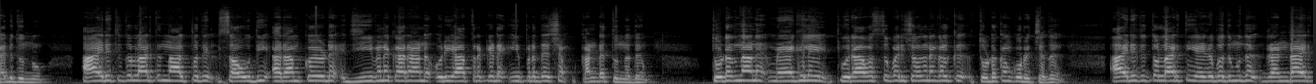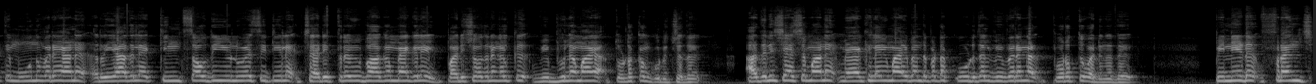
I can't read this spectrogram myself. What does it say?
കരുതുന്നു. ആയിരത്തി തൊള്ളായിരത്തി നാൽപ്പതിൽ സൗദി അരാംകോയുടെ ജീവനക്കാരാണ് ഒരു യാത്രക്കിടെ ഈ പ്രദേശം കണ്ടെത്തുന്നത്. തുടർന്നാണ് മേഖലയിൽ പുരാവസ്തു പരിശോധനകൾക്ക് തുടക്കം കുറിച്ചത്. ആയിരത്തി തൊള്ളായിരത്തി എഴുപത് മുതൽ രണ്ടായിരത്തി മൂന്ന് വരെയാണ് റിയാദിലെ കിങ് സൗദി യൂണിവേഴ്സിറ്റിയിലെ ചരിത്ര വിഭാഗം മേഖലയിൽ പരിശോധനകൾക്ക് വിപുലമായ തുടക്കം കുറിച്ചത്. അതിനുശേഷമാണ് മേഖലയുമായി ബന്ധപ്പെട്ട കൂടുതൽ വിവരങ്ങൾ പുറത്തു വരുന്നത് പിന്നീട് ഫ്രഞ്ച്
